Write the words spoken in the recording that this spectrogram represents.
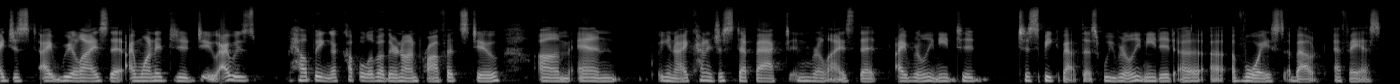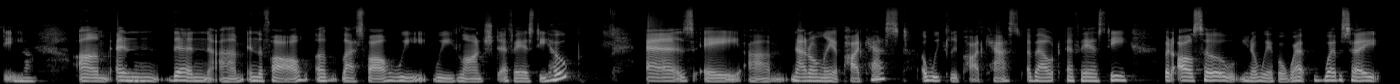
I just, I realized that I wanted to do, I was helping a couple of other nonprofits too. Um, and, you know, I kind of just stepped back and realized that I really need to to speak about this. We really needed a, a voice about FASD. Yeah. Um, and then um, in the fall of last fall, we we launched FASD Hope, as a um, not only a podcast, a weekly podcast about FASD, but also you know we have a web, website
